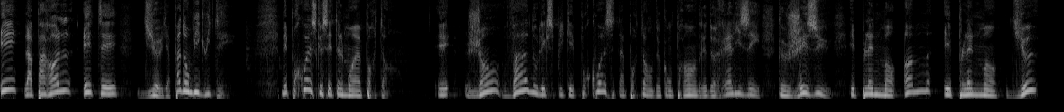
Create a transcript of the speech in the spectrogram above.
et la parole était Dieu. Il n'y a pas d'ambiguïté. Mais pourquoi est-ce que c'est tellement important? Et Jean va nous l'expliquer. Pourquoi c'est important de comprendre et de réaliser que Jésus est pleinement homme et pleinement Dieu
